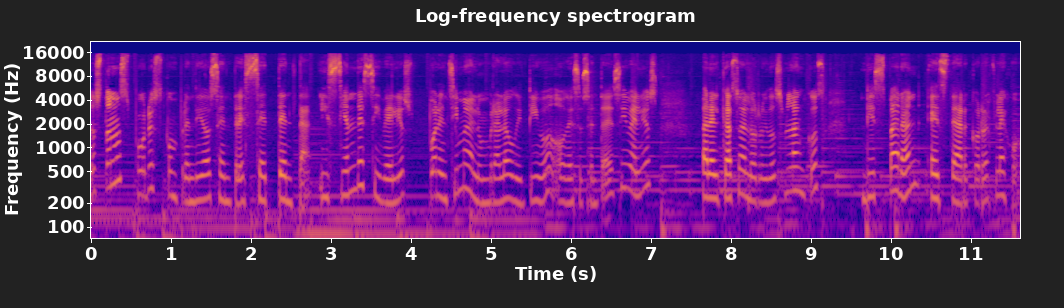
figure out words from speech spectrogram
Los tonos puros comprendidos entre 70 y 100 decibelios por encima del umbral auditivo o de 60 decibelios, para el caso de los ruidos blancos, disparan este arco reflejo,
